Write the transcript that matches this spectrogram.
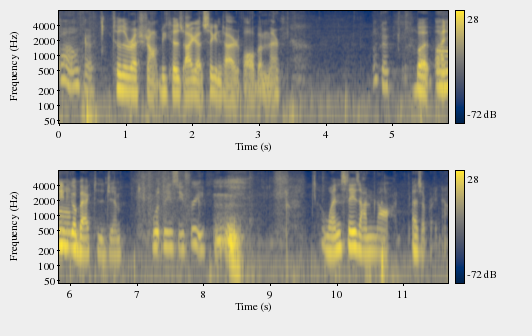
Oh, okay. to the restaurant because I got sick and tired of all of them there. Okay. But I need to go Um, back to the gym. What days are you free? Wednesdays, I'm not as of right now.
